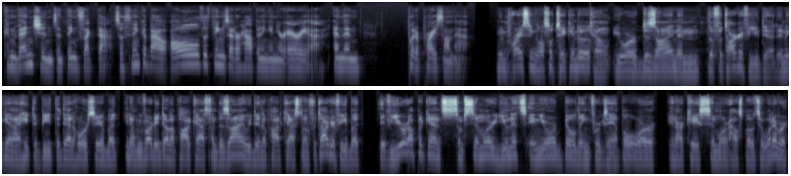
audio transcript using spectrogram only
conventions, and things like that. So think about all the things that are happening in your area and then put a price on that. When pricing, also take into account your design and the photography you did. And again, I hate to beat the dead horse here, but you know, we've already done a podcast on design, we did a podcast on photography, but if you're up against some similar units in your building, for example, or in our case, similar houseboats or whatever,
